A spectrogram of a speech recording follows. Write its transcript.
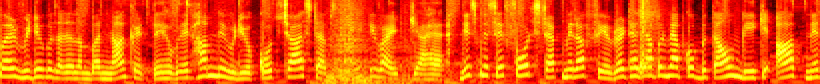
पर वीडियो को ज़्यादा लंबा ना करते हुए हमने वीडियो को चार स्टेप्स में डिवाइड किया है, जिसमें से फोर्थ स्टेप मेरा फेवरेट है। जहाँ पर मैं आपको बताऊँगी कि आपने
